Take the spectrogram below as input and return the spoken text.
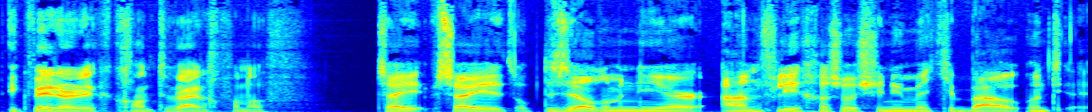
ik weet daar denk ik gewoon te weinig van af. Zou je, zou je het op dezelfde manier aanvliegen zoals je nu met je bouw... Want eh,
